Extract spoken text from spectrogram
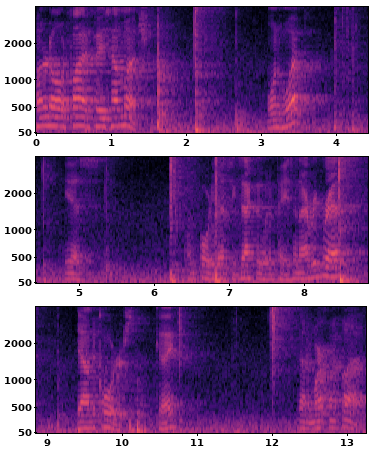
$100 five pays how much? One what? Yes. 140. That's exactly what it pays. And I regress down to quarters. Okay? Got to mark my five.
